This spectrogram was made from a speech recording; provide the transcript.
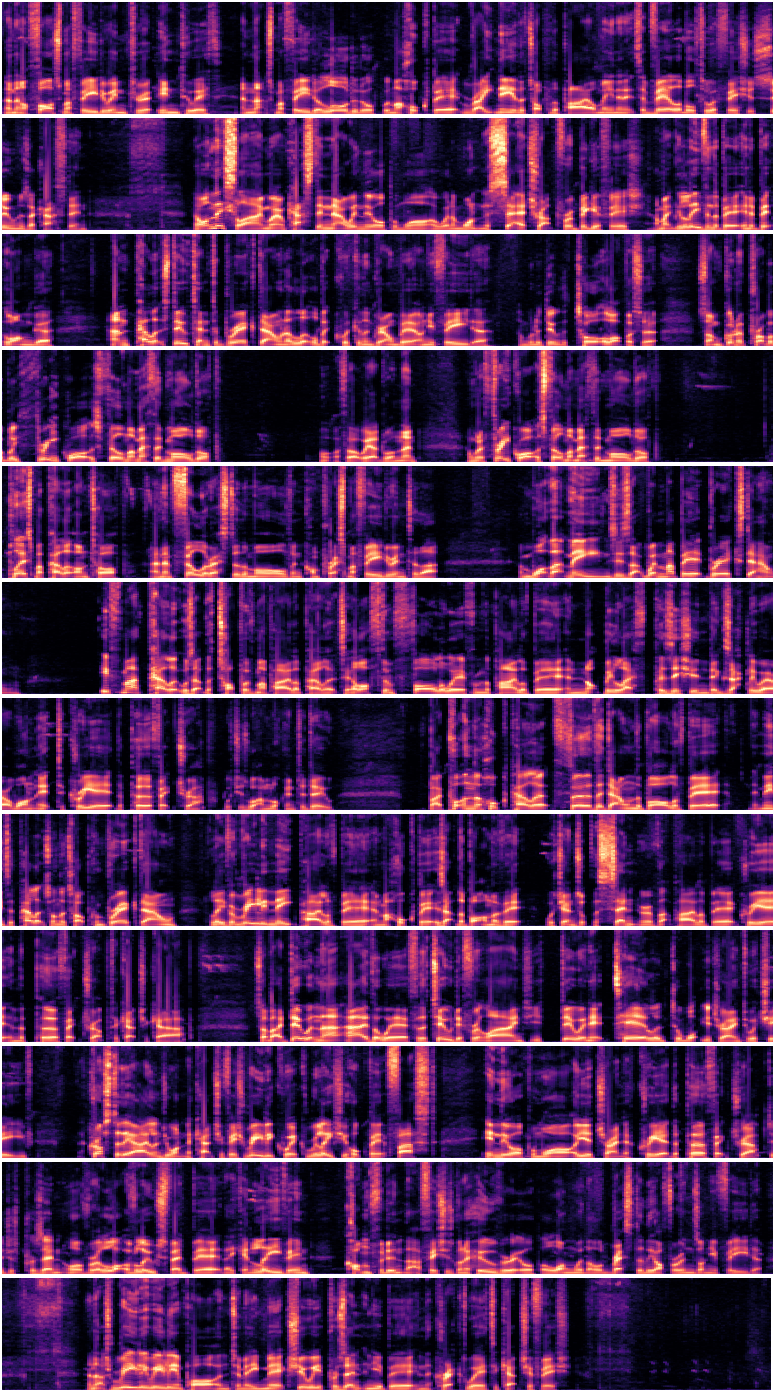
and then I'll force my feeder into it, into it and that's my feeder loaded up with my hook bait right near the top of the pile, meaning it's available to a fish as soon as I cast in. Now on this line where I'm casting now in the open water when I'm wanting to set a trap for a bigger fish, I might be leaving the bait in a bit longer and pellets do tend to break down a little bit quicker than ground bait on your feeder. I'm going to do the total opposite. So I'm going to probably three quarters fill my method mould up. Oh, I thought we had one then. I'm going to three quarters fill my method mould up, place my pellet on top and then fill the rest of the mould and compress my feeder into that. And what that means is that when my bait breaks down, if my pellet was at the top of my pile of pellets, it'll often fall away from the pile of bait and not be left positioned exactly where I want it to create the perfect trap, which is what I'm looking to do. By putting the hook pellet further down the ball of bait, it means the pellets on the top can break down, leave a really neat pile of bait, and my hook bait is at the bottom of it, which ends up the center of that pile of bait, creating the perfect trap to catch a carp. So by doing that, either way, for the two different lines, you're doing it tailored to what you're trying to achieve. Across to the island, you're wanting to catch a fish really quick, release your hook bait fast. In the open water, you're trying to create the perfect trap to just present over a lot of loose fed bait they can leave in, confident that a fish is going to hoover it up along with the rest of the offerings on your feeder. And that's really, really important to me. Make sure you're presenting your bait in the correct way to catch a fish.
